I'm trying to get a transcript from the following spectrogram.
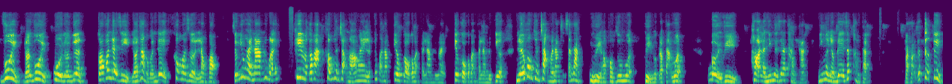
vui, nói vui, buồn, nói viền có vấn đề gì, nói thẳng ở vấn đề, không bao giờ lòng vòng. Giống như hoài nam lúc đấy, khi mà các bạn không trân trọng nó ngay lập tức hoài nam yêu cầu các bạn phải làm điều này, yêu cầu các bạn phải làm điều kia. Nếu không trân trọng, hoài nam sẽ sẵn sàng hủy học phòng dung luôn, hủy ngược đào tạo luôn. Bởi vì họ là những người rất là thẳng thắn, những người nhóm D rất thẳng thắn và họ rất tự tin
